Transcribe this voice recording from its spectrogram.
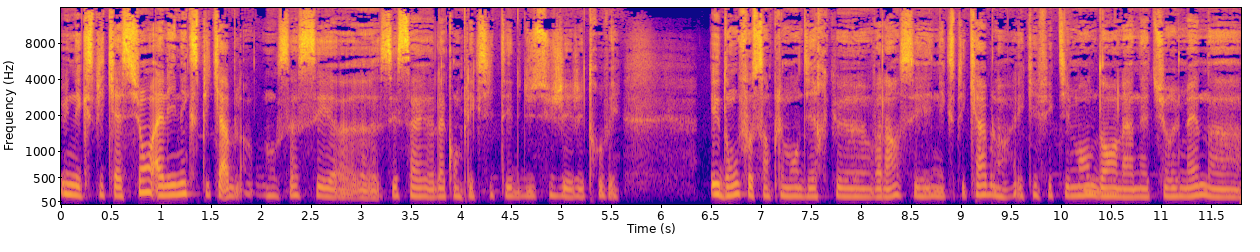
une explication à l'inexplicable. Donc ça c'est euh, c'est ça la complexité du sujet, j'ai trouvé. Et donc, faut simplement dire que voilà, c'est inexplicable et qu'effectivement, dans la nature humaine, euh,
